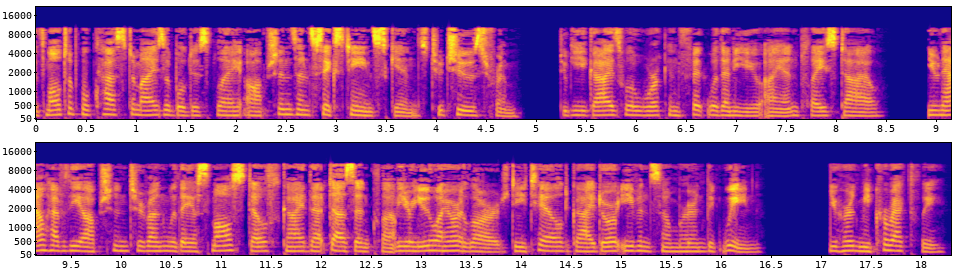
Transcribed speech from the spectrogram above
with multiple customizable display options and 16 skins to choose from. Dugi guides will work and fit with any UI and playstyle. You now have the option to run with a small stealth guide that doesn't clutter your UI or a large detailed guide or even somewhere in between. You heard me correctly,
